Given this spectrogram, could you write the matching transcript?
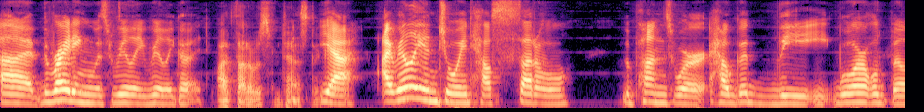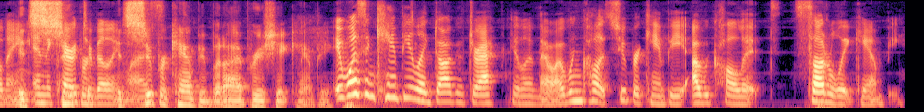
Uh, the writing was really, really good. I thought it was fantastic. Yeah, I really enjoyed how subtle the puns were, how good the world building and the character building It's was. super campy, but I appreciate campy. It wasn't campy like Dog of Dracula, though. I wouldn't call it super campy. I would call it subtly campy.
